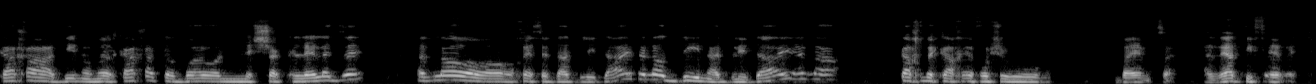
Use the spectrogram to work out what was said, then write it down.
ככה, הדין אומר ככה, טוב בואו נשקלל את זה, אז לא חסד עד בלי די ולא דין עד בלי די, אלא כך וכך איפשהו באמצע. אז זה התפארת.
